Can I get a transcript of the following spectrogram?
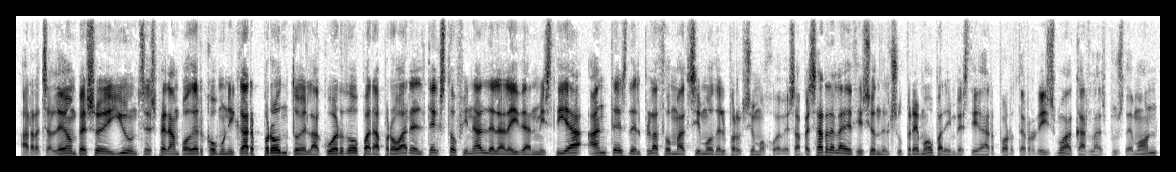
Arrachaldeón, PSOE y Junts esperan poder comunicar pronto el acuerdo para aprobar el texto final de la ley de amnistía antes del plazo máximo del próximo jueves. A pesar de la decisión del Supremo para investigar por terrorismo a Carles Puigdemont,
